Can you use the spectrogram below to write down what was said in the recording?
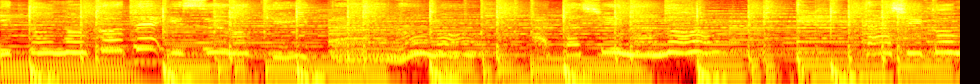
人の子で椅子を着たのも私なの。かしこまっ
